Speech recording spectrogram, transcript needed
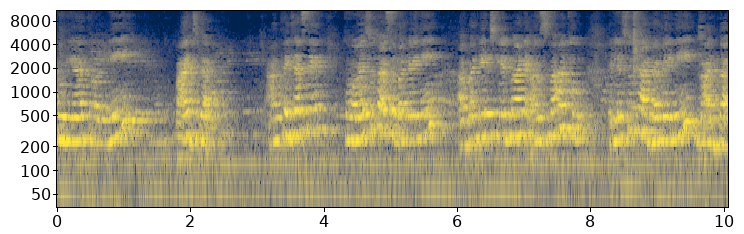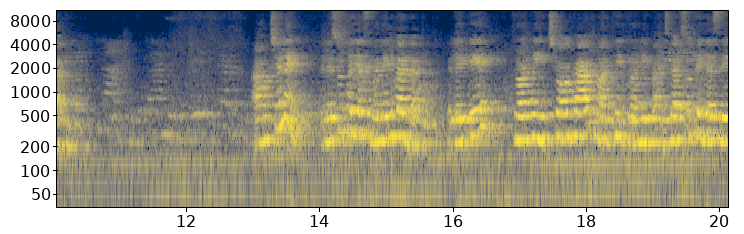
ગુણ્યા 3 ની 5 ઘાત. આમ થઈ જશે. તો હવે શું થશે? બંનેની આ બંને છેદમાં અને અંશમાં હતું. એટલે શું થાય? બંનેની બાદબાકી આમ છે ને, એટલે શું થઈ જશે? બંનેની બાદબાકી એટલે કે ત્રણની છ ઘાતમાંથી ત્રણની પાંચ ઘાત શું થઈ જશે?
